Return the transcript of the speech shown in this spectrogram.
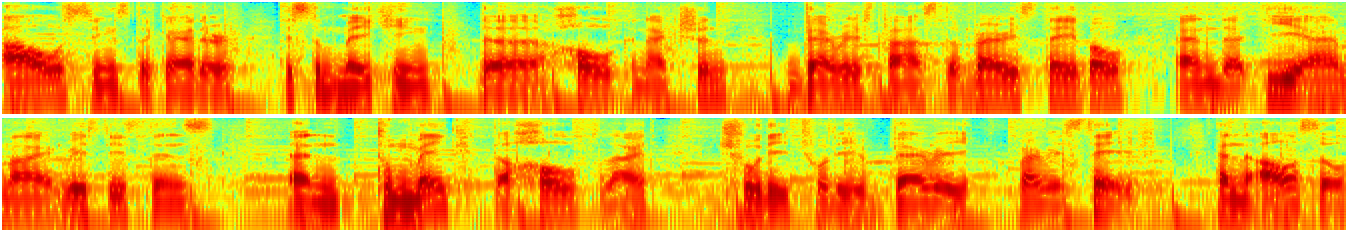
all things together is making the whole connection very fast, very stable, and the EMI resistance, and to make the whole flight truly, truly very, very safe. And also,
